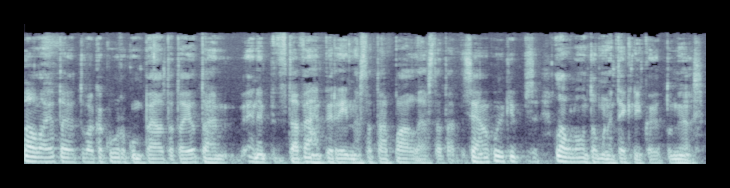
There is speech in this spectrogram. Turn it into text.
laulaa jotain juttua vaikka kurkun päältä tai jotain enempi tai vähempi rinnasta tai palleasta. Tai, sehän on kuitenkin, se laulu on tuommoinen tekniikkajuttu myös.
